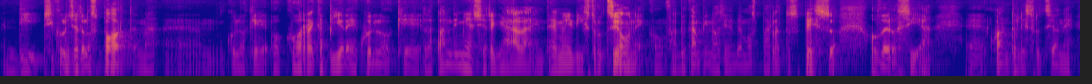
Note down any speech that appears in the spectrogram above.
di psicologia dello sport, ma eh, quello che occorre capire è quello che la pandemia ci regala in termini di istruzione. Con Fabio Campinotti ne abbiamo parlato spesso, ovvero sia eh, quanto l'istruzione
